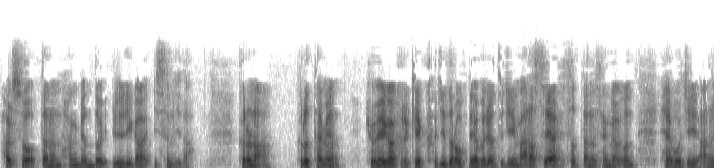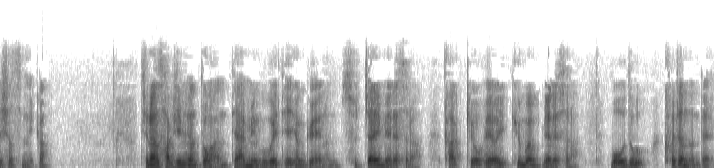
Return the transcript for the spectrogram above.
할 수 없다는 항변도 일리가 있습니다. 그러나 그렇다면 교회가 그렇게 커지도록 내버려 두지 말았어야 했었다는 생각은 해보지 않으셨습니까? 지난 30년 동안 대한민국의 대형 교회는 숫자의 면에서나 각 교회의 규모 면에서나 모두 커졌는데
